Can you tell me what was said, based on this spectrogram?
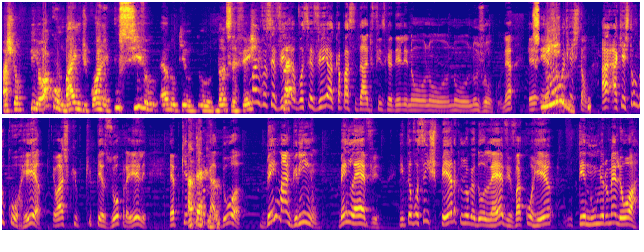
Acho que é o pior combine de corner possível é do que o, o Dantzler fez. Mas você vê, Mas... você vê a capacidade física dele no, no, no, no jogo, né? É, Sim. Essa é uma questão. A, a, questão do correr, eu acho que o que pesou para ele é porque ele é um jogador bem magrinho, bem leve. Então você espera que o jogador leve vá correr, ter número melhor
